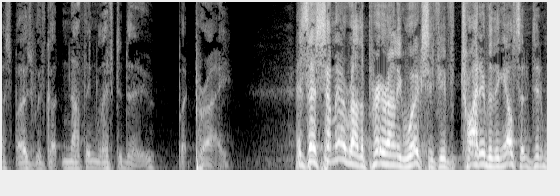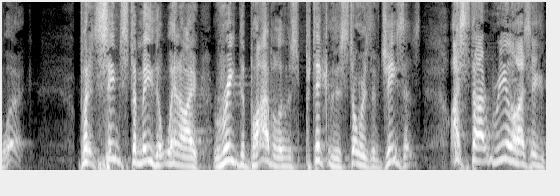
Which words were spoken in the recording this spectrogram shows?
I suppose we've got nothing left to do but pray. As though somehow or other prayer only works if you've tried everything else and it didn't work. But it seems to me that when I read the Bible, and particularly the stories of Jesus, I start realizing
